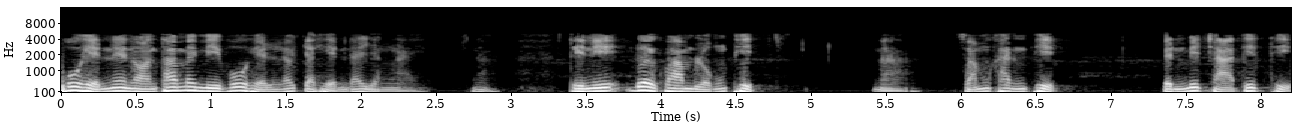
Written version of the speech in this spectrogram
ผู้เห็นแน่นอน ถ้าไม่มีผู้เห็นแล้วจะเห็นได้ยังไงนะทีนี้ด้วยความหลงผิด นะสำคัญผิดเป็นมิจฉาทิฏฐิ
